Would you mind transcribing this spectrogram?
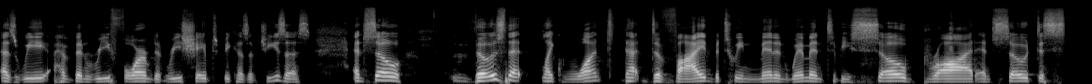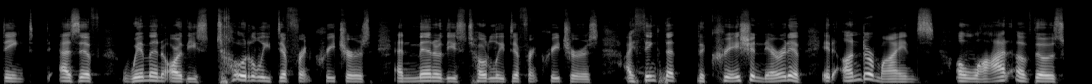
as we have been reformed and reshaped because of Jesus. And so those that like want that divide between men and women to be so broad and so distinct as if women are these totally different creatures and men are these totally different creatures i think that the creation narrative it undermines a lot of those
